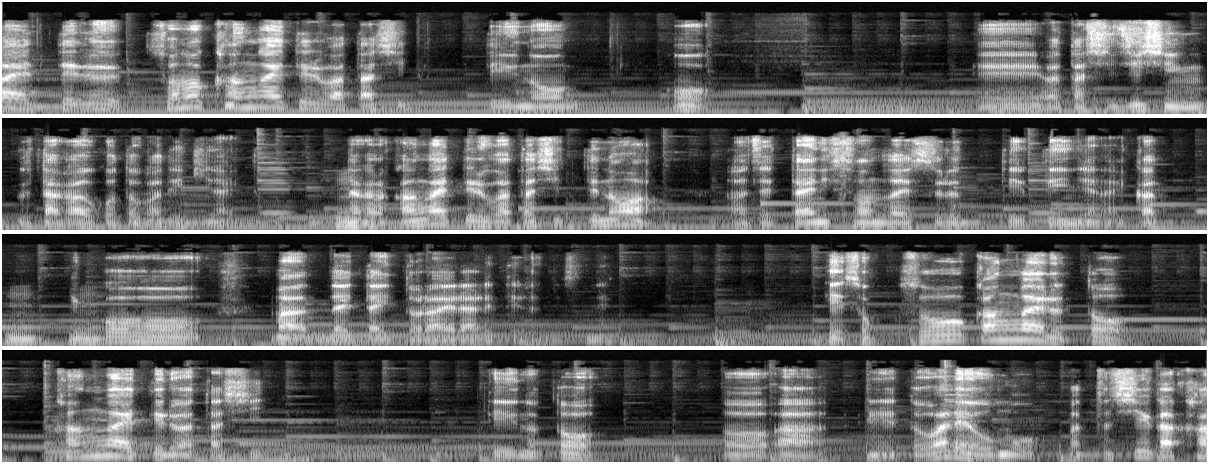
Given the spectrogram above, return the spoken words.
えてるその考えてる私っていうのを、えー私自身疑うことができない。だから考えてる私っていうのはあ絶対に存在するって言っていいんじゃないかうん。ってうん。こうまあ大体捉えられてるんですね。でそそう考えると考えてる私っていうのとおあ、えー、と我を思う私が考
